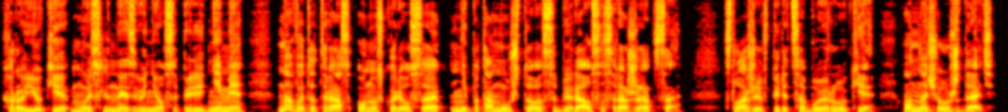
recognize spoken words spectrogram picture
Харуюки мысленно извинился перед ними, но в этот раз он ускорился не потому, что собирался сражаться. Сложив перед собой руки, он начал ждать,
